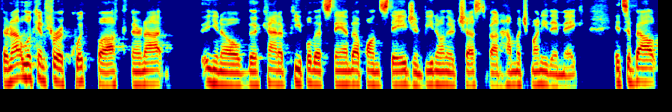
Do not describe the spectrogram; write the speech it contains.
they're not looking for a quick buck they're not you know the kind of people that stand up on stage and beat on their chest about how much money they make it's about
